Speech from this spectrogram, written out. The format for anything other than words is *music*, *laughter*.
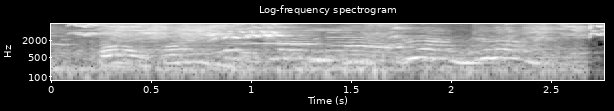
帮我关一下。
